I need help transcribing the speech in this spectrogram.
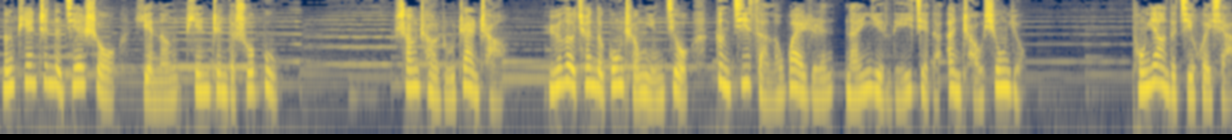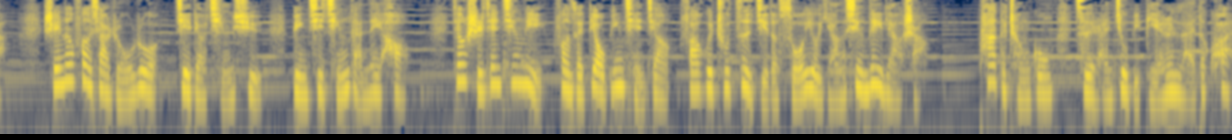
能天真的接受，也能天真的说不”。商场如战场，娱乐圈的功成名就更积攒了外人难以理解的暗潮汹涌。同样的机会下，谁能放下柔弱，戒掉情绪，摒弃情感内耗，将时间精力放在调兵遣将、发挥出自己的所有阳性力量上，他的成功自然就比别人来得快。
